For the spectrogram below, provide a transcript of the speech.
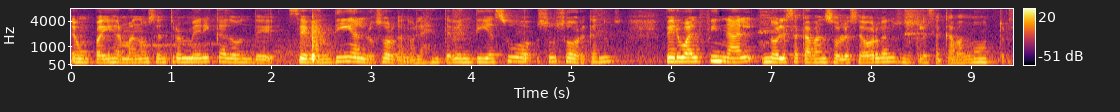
en un país hermano Centroamérica donde se vendían los órganos, la gente vendía sus órganos, pero al final no le sacaban solo ese órgano, sino que le sacaban otros.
